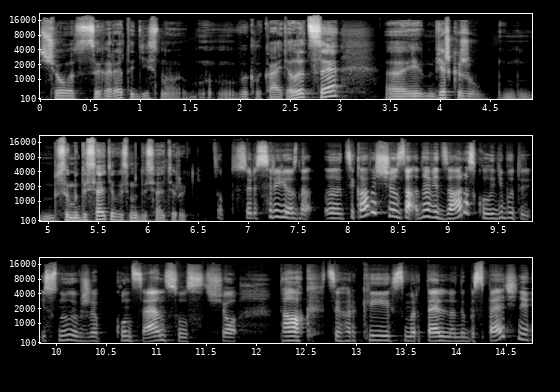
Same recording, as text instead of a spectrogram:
що сигарети дійсно викликають. Але це. Е, я ж кажу, 70-80-ті роки. Тобто серйозно е, цікаво, що навіть зараз, коли нібито існує вже консенсус, що так, цигарки смертельно небезпечні.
